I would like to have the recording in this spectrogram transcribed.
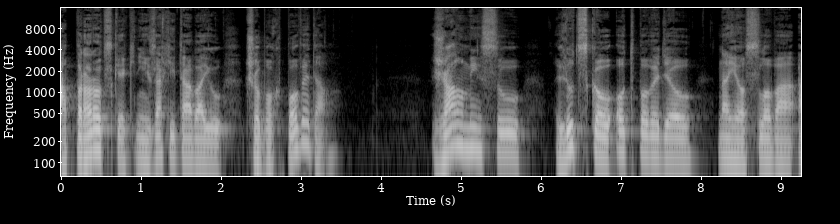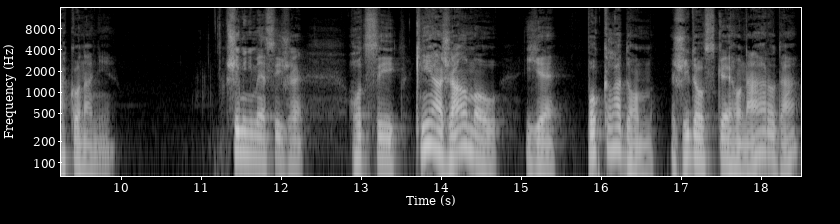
a prorocké knihy zachytávajú, čo Boh povedal. Žalmy sú ľudskou odpoveďou na jeho slova a konanie. Všimnime si, že hoci kniha žalmov je pokladom židovského národa,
